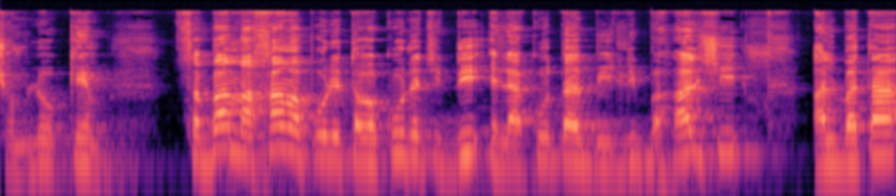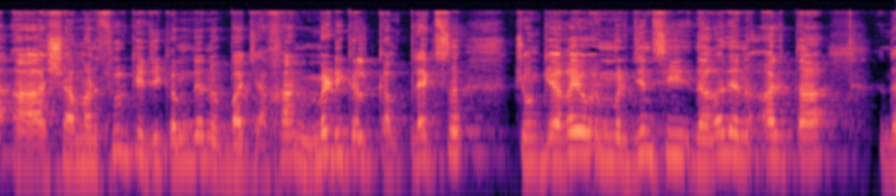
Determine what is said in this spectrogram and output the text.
شملو کیمپ سبا ماښامه پورې توقع ده چې دې علاقو ته بجلی بحال شي البته شاه منصور کې چې کوم دی نو باچا خان میډیکل کمپلیکس چونکې هغه یو ایمرجنسي دغه دی نو هلته د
